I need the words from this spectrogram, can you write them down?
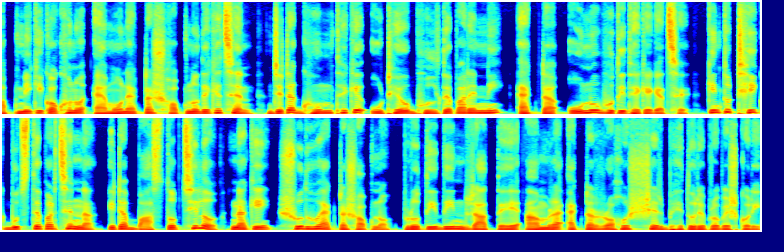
আপনি কি কখনো এমন একটা স্বপ্ন দেখেছেন যেটা ঘুম থেকে উঠেও ভুলতে পারেননি? একটা অনুভূতি থেকে গেছে, কিন্তু ঠিক বুঝতে পারছেন না, এটা বাস্তব ছিল নাকি শুধু একটা স্বপ্ন? প্রতিদিন রাতে আমরা একটা রহস্যের ভেতরে প্রবেশ করি,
